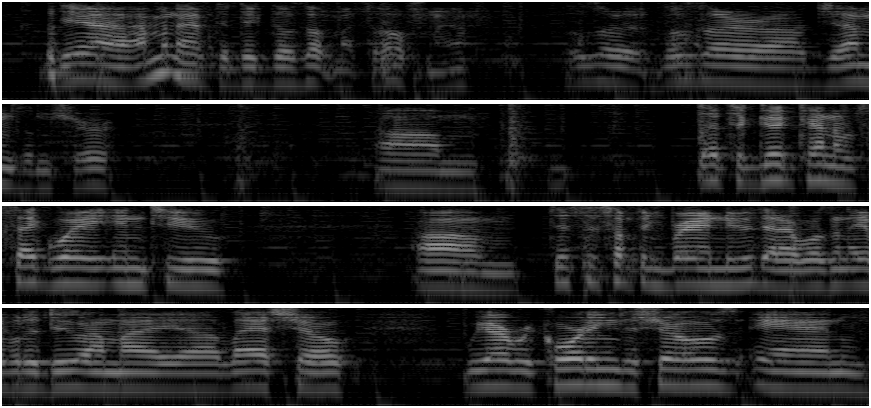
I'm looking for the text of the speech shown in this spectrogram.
yeah, I'm gonna have to dig those up myself, man. Those are those are uh, gems, I'm sure. Um, that's a good kind of segue into. Um, this is something brand new that I wasn't able to do on my uh, last show. We are recording the shows and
